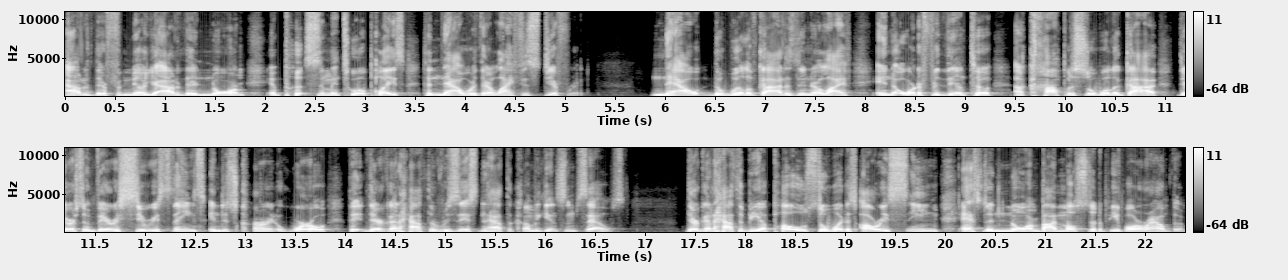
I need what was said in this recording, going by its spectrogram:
out of their familiar out of their norm and puts them into a place to now where their life is different now the will of God is in their life. In order for them to accomplish the will of God, there are some very serious things in this current world that they're going to have to resist and have to come against themselves they're going to have to be opposed to what is already seen as the norm by most of the people around them.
